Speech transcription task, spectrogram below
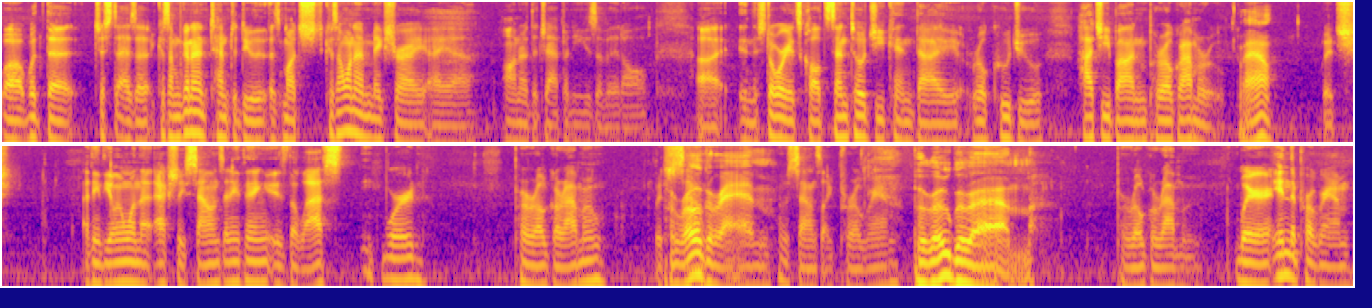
Well, with the just as a because I'm gonna attempt to do as much because I want to make sure I, I uh, honor the Japanese of it all. Uh, in the story, it's called Sento Jiken Dai Rokuju Hachiban Programaru. Wow. which I think the only one that actually sounds anything is the last word, programu, which, sound- Program. which sounds like program, Program. programu, where in the program,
